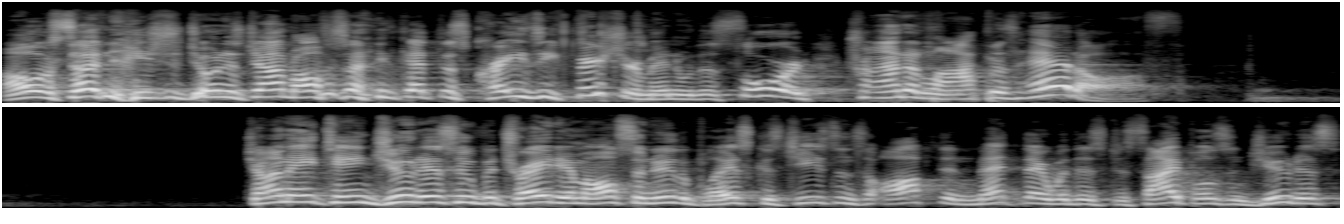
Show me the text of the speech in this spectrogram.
All of a sudden he's just doing his job, and all of a sudden he's got this crazy fisherman with a sword trying to lop his head off. John 18, Judas, who betrayed him, also knew the place because Jesus often met there with his disciples, and Judas,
